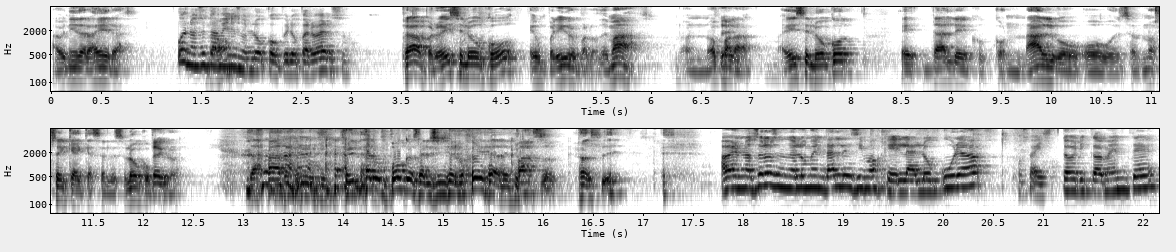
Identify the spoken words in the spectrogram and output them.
Avenida Las Heras. Bueno, eso también es un loco, pero perverso. Claro, pero ese loco es un peligro para los demás. No, no Sí. para. A ese loco, eh, darle co- con, algo o no sé qué hay que hacerle a ese loco, pero. Frenar un poco esa silla de rueda de paso. No sé. A ver, nosotros en salud mental decimos que la locura, o sea, históricamente,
